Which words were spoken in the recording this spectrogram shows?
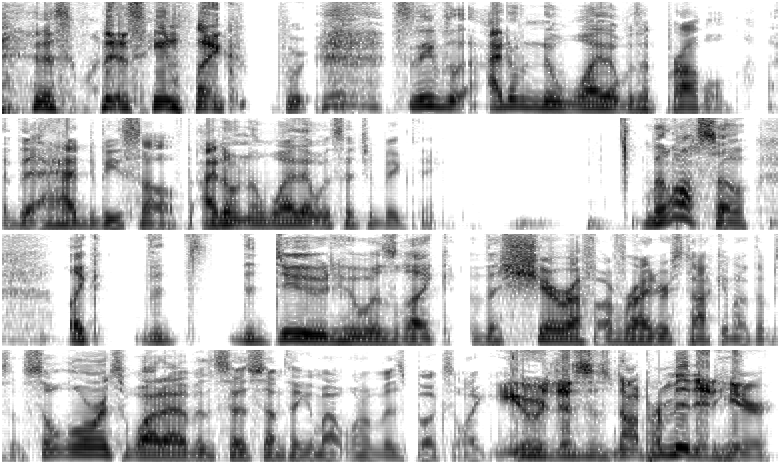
That's what it seemed like. Seems I don't know why that was a problem that had to be solved. I don't know why that was such a big thing. But also like the the dude who was like the sheriff of writers talking about themselves. So Lawrence Watt Evans says something about one of his books, like you, this is not permitted here.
